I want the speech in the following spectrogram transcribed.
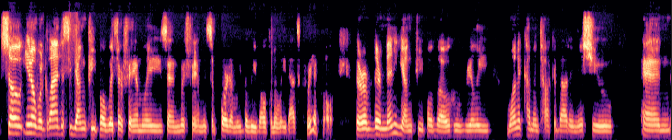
so you know we're glad to see young people with their families and with family support and we believe ultimately that's critical there are there are many young people though who really want to come and talk about an issue and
